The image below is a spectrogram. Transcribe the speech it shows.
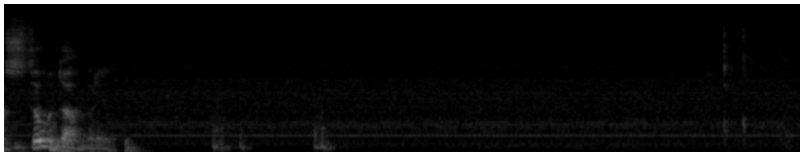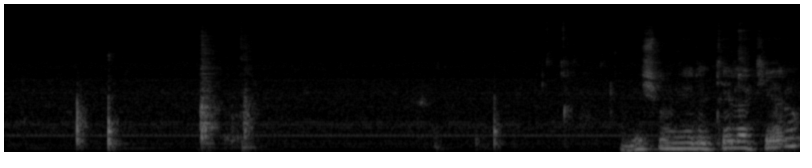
Stół dobry. Myśmy mieli tyle kierów?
